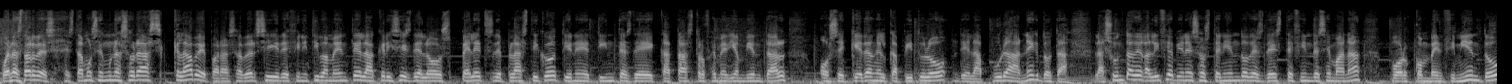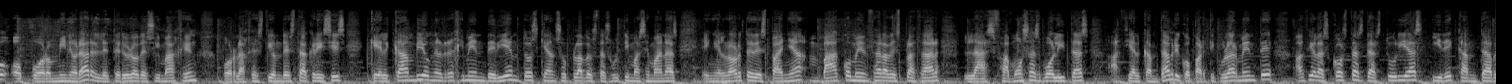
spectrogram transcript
Buenas tardes. Estamos en unas horas clave para saber si definitivamente la crisis de los pellets de plástico tiene tintes de catástrofe medioambiental o se queda en el capítulo de la pura anécdota. La Junta de Galicia viene sosteniendo desde este fin de semana, por convencimiento o por minorar el deterioro de su imagen por la gestión de esta crisis, que el cambio en el régimen de vientos que han soplado estas últimas semanas en el norte de España va a comenzar a desplazar las famosas bolitas hacia el Cantábrico, particularmente hacia las costas de Asturias y de Cantabria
